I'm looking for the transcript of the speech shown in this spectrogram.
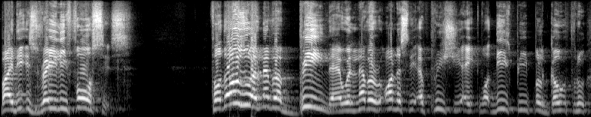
by the Israeli forces. For those who have never been there will never honestly appreciate what these people go through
